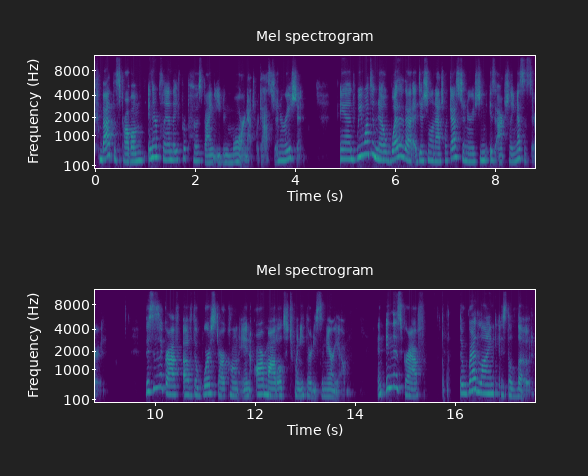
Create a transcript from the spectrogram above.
combat this problem, in their plan, they've proposed buying even more natural gas generation. And we want to know whether that additional natural gas generation is actually necessary. This is a graph of the worst dark calm in our modeled 2030 scenario. And in this graph, the red line is the load.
